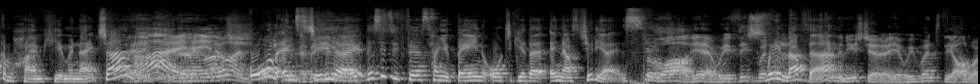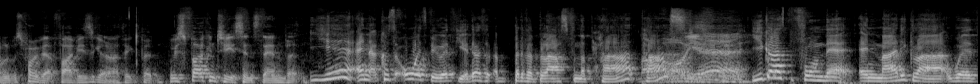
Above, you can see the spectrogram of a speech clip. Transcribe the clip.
welcome home, Human Nature. Hi, how you doing? All in studio. This is the first time you've been all together in our studios. For a while, yeah. We this We love that. in the new studio. Yeah, we went to the old one. It was probably about five years ago, I think. But we've spoken to you since then. But Yeah, and because always be with you. There was a bit of a blast from the pla- past. Oh, yeah. You guys performed that in Mardi Gras with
